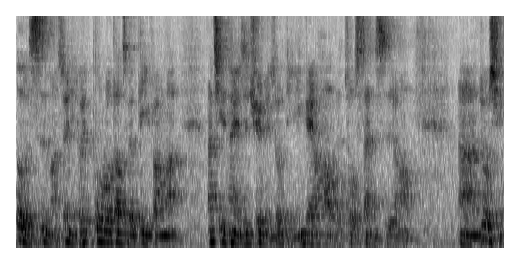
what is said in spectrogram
恶事嘛，所以你会堕落到这个地方嘛。那其实他也是劝勉说，你应该要好好的做善事啊。啊，若行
